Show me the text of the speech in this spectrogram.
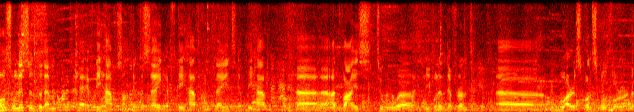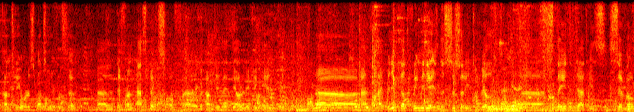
also listen to them uh, if they have something to say, if they have complaints, if they have uh, uh, advice to uh, people in different, uh, who are responsible for the country or responsible for uh, different aspects of the country that they are living in. And I believe that free media is necessary to build a state that is civil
